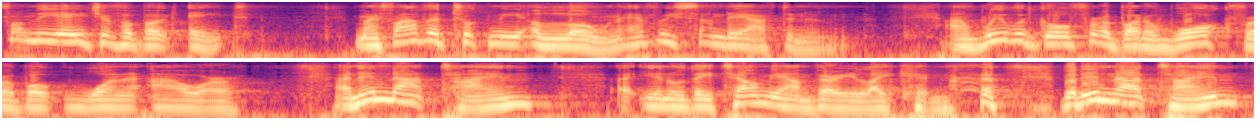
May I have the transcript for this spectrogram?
from the age of about eight, my father took me alone every Sunday afternoon, and we would go for about a walk for about one hour. And in that time, uh, you know, they tell me I'm very like him, but in that time,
